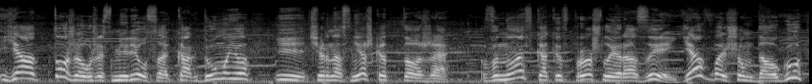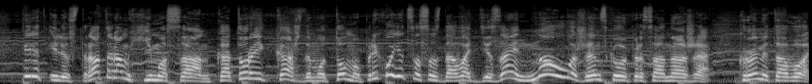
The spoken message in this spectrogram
я тоже уже смирился, как думаю, и Черноснежка тоже. Вновь, как и в прошлые разы, я в большом долгу перед иллюстратором Хима-сан, который каждому тому приходится создавать дизайн нового женского персонажа. Кроме того,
